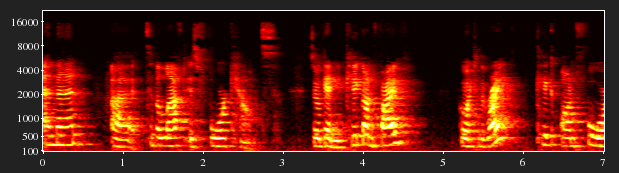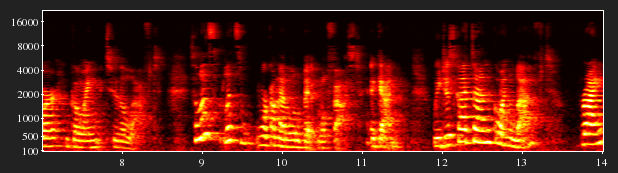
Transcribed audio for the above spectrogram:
and then uh, to the left is four counts. So again, you kick on five, going to the right, kick on four, going to the left. So let's, let's work on that a little bit real fast. Again, we just got done going left, right,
